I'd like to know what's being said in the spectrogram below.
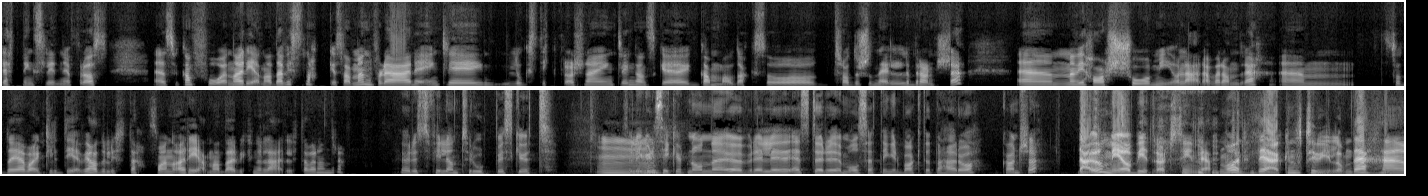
retningslinjer for oss. Så vi kan få en arena der vi snakker sammen. For det er egentlig, logistikkbransjen er egentlig en ganske gammeldags og tradisjonell bransje. Men vi har så mye å lære av hverandre. Så det var egentlig det vi hadde lyst til. Få en arena der vi kunne lære litt av hverandre. Høres filantropisk ut. Mm. Så ligger det sikkert noen eh, øvre eller større målsettinger bak dette her òg, kanskje? Det er jo med og bidrar til synligheten vår, det er jo ikke noe tvil om det. Eh,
